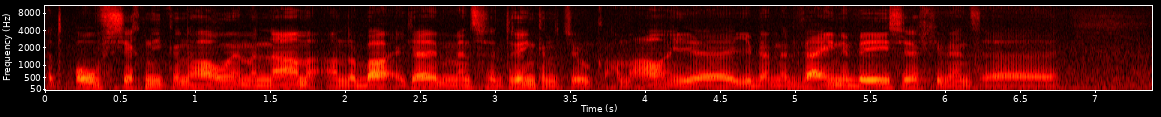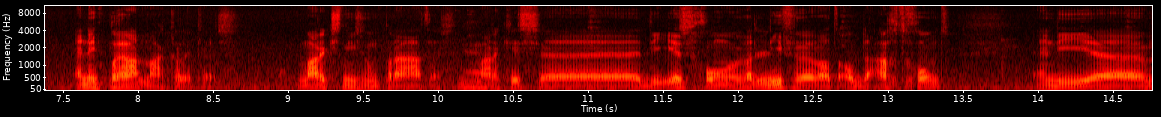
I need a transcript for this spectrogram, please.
het overzicht niet kunt houden. En met name aan de bar, ik, hè, mensen drinken natuurlijk allemaal. En je, je bent met wijnen bezig, je bent... eh, en ik praat makkelijker. Mark is niet zo'n prater. Ja. Mark is, eh, die is gewoon wat liever wat op de achtergrond. En die... ehm,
